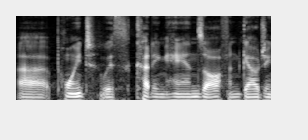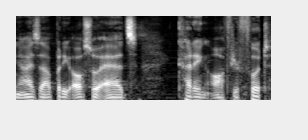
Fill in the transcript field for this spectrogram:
uh, point with cutting hands off and gouging eyes out, but he also adds cutting off your foot.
